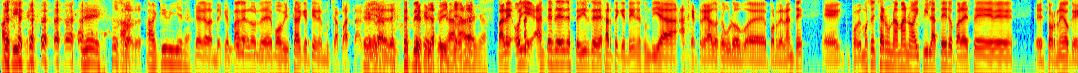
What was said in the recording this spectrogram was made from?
Aquí. Sí, Joder. a- aquí Villena. Qué grande, que paguen los de Movistar que tienen mucha pasta. Venga. Vale, oye, antes de despedirte, dejarte que tienes un día ajetreado seguro eh, por delante, eh, ¿podemos echar una mano? ¿Hay fila cero para este eh, torneo que,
